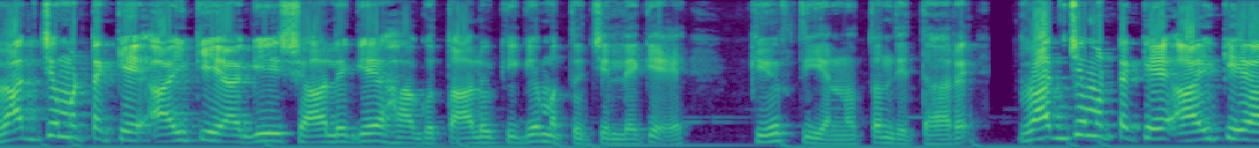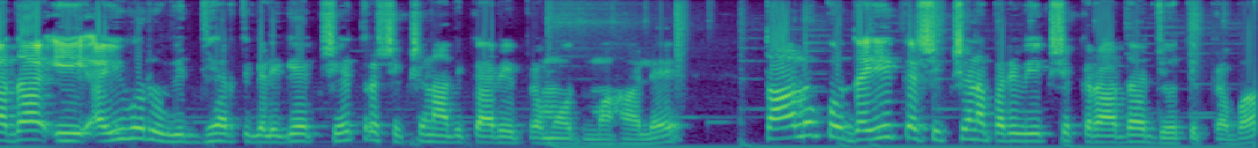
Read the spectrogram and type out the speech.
ರಾಜ್ಯ ಮಟ್ಟಕ್ಕೆ ಆಯ್ಕೆಯಾಗಿ ಶಾಲೆಗೆ ಹಾಗೂ ತಾಲೂಕಿಗೆ ಮತ್ತು ಜಿಲ್ಲೆಗೆ ಕೀರ್ತಿಯನ್ನು ತಂದಿದ್ದಾರೆ. ರಾಜ್ಯ ಮಟ್ಟಕ್ಕೆ ಆಯ್ಕೆಯಾದ ಈ ಐವರು ವಿದ್ಯಾರ್ಥಿಗಳಿಗೆ ಕ್ಷೇತ್ರ ಶಿಕ್ಷಣಾಧಿಕಾರಿ ಪ್ರಮೋದ್ ಮಹಾಲೆ, ತಾಲೂಕು ದೈಹಿಕ ಶಿಕ್ಷಣ ಪರಿವೀಕ್ಷಕರಾದ ಜ್ಯೋತಿಪ್ರಭಾ,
